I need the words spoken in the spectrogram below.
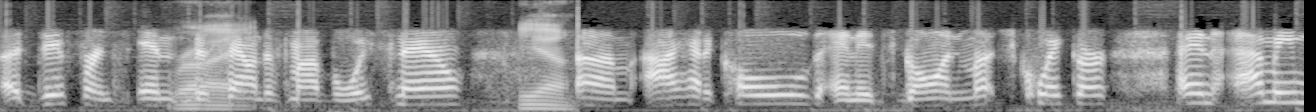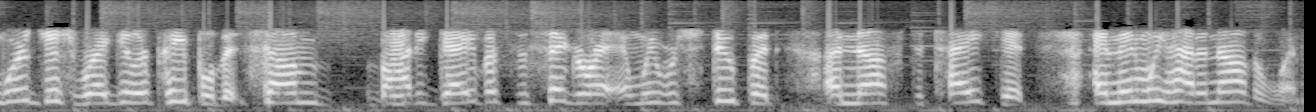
a difference in the sound of my voice now. Yeah. Um, I had a cold, and it's gone much quicker. And I mean, we're just regular people that somebody gave us a cigarette, and we were stupid enough to take it, and then we had another one.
